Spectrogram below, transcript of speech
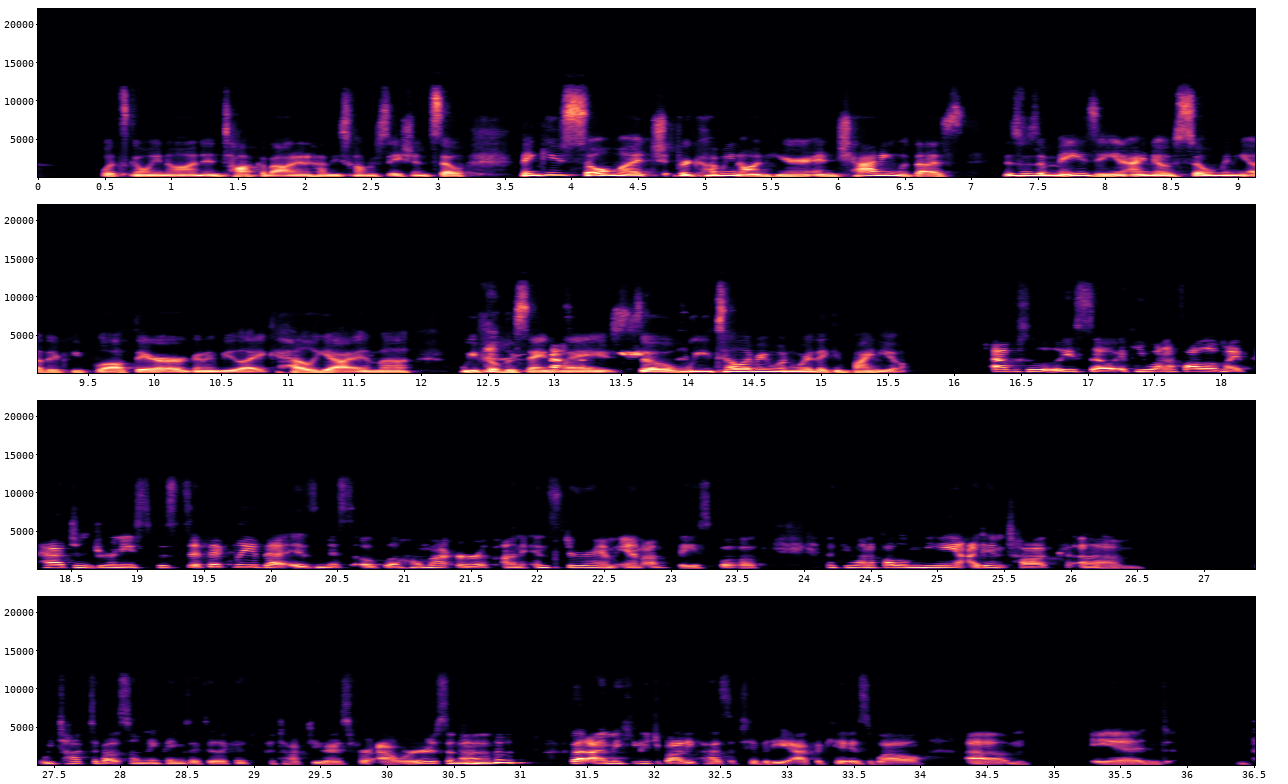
what's going on and talk about it and have these conversations. So, thank you so much for coming on here and chatting with us. This was amazing. I know so many other people out there are going to be like, hell yeah, Emma. We feel the same way. So, will you tell everyone where they can find you? Absolutely. So, if you want to follow my pageant journey specifically, that is Miss Oklahoma Earth on Instagram and on Facebook. If you want to follow me, I didn't talk. Um, we talked about so many things. I feel like I could talk to you guys for hours. Um, but I'm a huge body positivity advocate as well. Um, and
